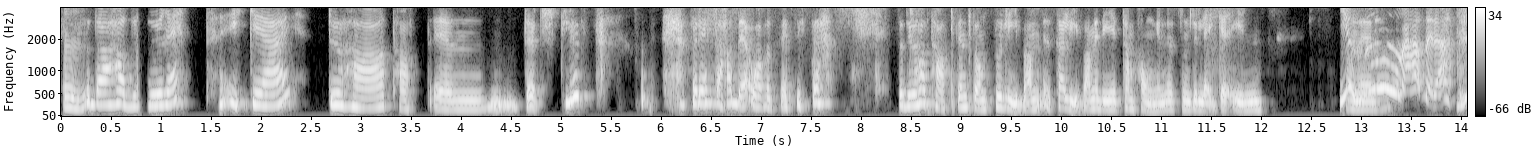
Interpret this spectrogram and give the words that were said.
Mm. Så da hadde du rett, ikke jeg du har tatt en Dutch plus. For dette hadde jeg oversett i sted. Så du har tatt en sånn saliva, saliva med de tampongene som du legger inn. Juhu, jeg hadde rett!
